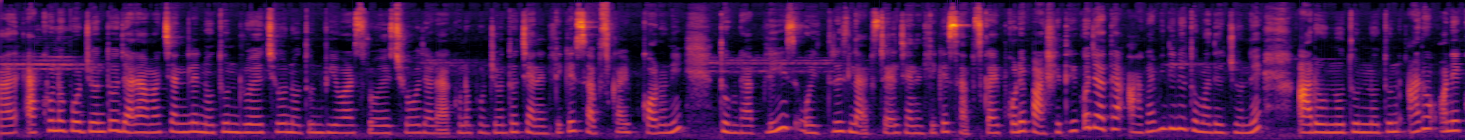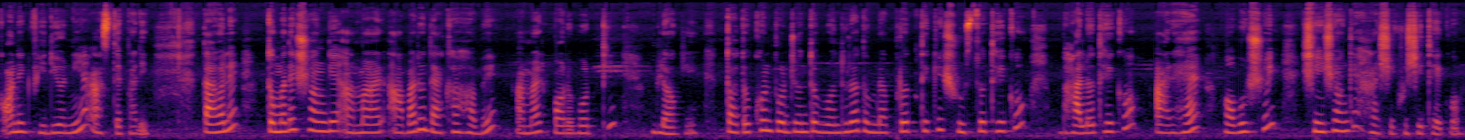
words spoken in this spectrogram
আর এখনও পর্যন্ত যারা আমার চ্যানেলে নতুন রয়েছো, নতুন ভিউয়ার্স রয়েছো, যারা এখনও পর্যন্ত চ্যানেলটিকে সাবস্ক্রাইব করনি, তোমরা প্লিজ ঐত্রিশ লাইফস্টাইল চ্যানেলটিকে সাবস্ক্রাইব করে পাশে থেকো যাতে আগামী দিনে তোমাদের জন্যে আরও নতুন নতুন আরও অনেক অনেক ভিডিও নিয়ে আসতে পারি। তাহলে তোমাদের সঙ্গে আমার আবারও দেখা হবে আমার পরবর্তী ব্লগে। ততক্ষণ পর্যন্ত বন্ধুরা, তোমরা প্রত্যেকে সুস্থ থেকো, ভালো থেকো, আর হ্যাঁ অবশ্যই সেই সঙ্গে হাসি খুশি থেকো।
